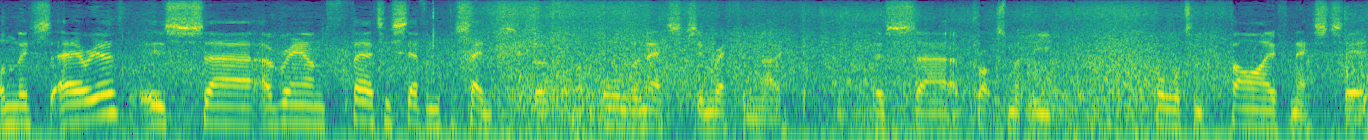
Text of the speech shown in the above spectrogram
On this area is uh, around 37% of all the nests in Rethymno. There's uh, approximately 45 nests here.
